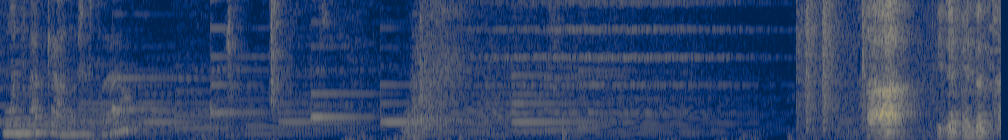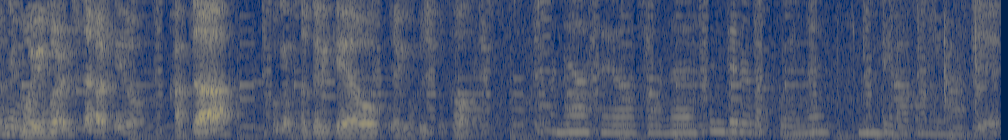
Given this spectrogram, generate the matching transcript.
부모님 학교 안 오셨어요? 자, 이제 밴드 창립 모임을 시작할게요. 각자 소개 부탁드릴게요. 여기 후식부터. 안녕하세요. 저는 신디를 맡고 있는 김디라고 합니다. 예.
